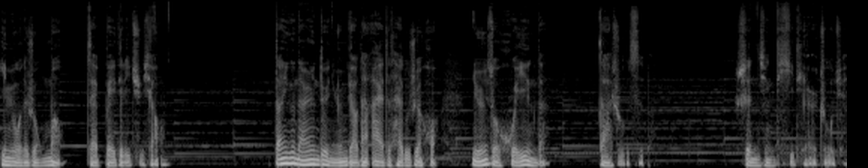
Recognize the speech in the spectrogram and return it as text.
因为我的容貌在背地里取笑你。当一个男人对女人表达爱的态度之后，女人所回应的，大是如此吧。深情体贴而周全。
